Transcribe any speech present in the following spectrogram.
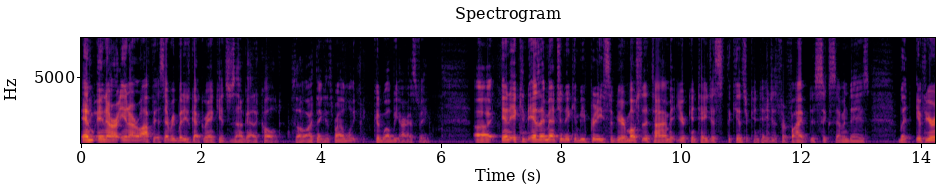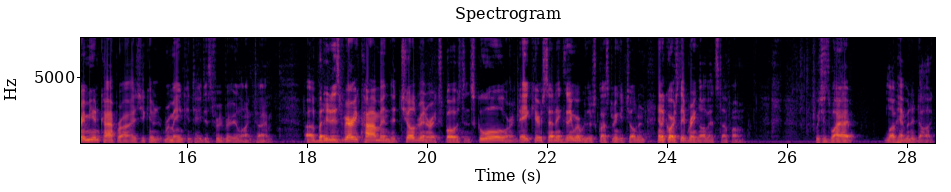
And in our in our office, everybody's got grandkids who's now got a cold. So I think it's probably could well be RSV. Uh, and it can, as I mentioned, it can be pretty severe. Most of the time, it, you're contagious. The kids are contagious for five to six, seven days. But if you're immune compromised, you can remain contagious for a very long time. Uh, but it is very common that children are exposed in school or in daycare settings, anywhere where there's clustering of children. And of course, they bring all that stuff home, which is why I love having a dog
